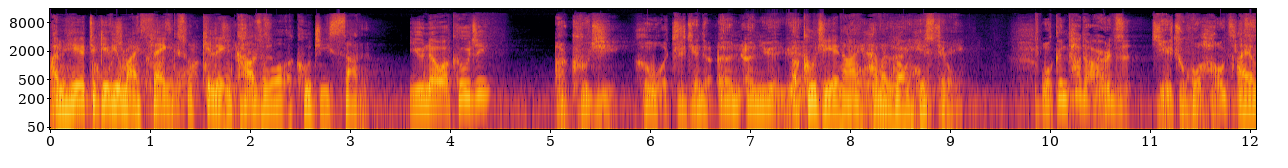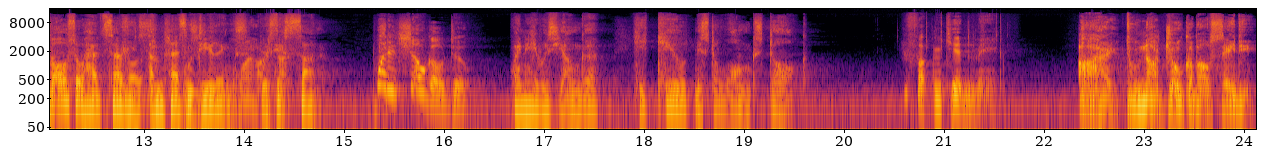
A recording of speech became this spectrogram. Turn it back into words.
I'm here to give you my thanks for killing Kazuo Akuji's son. You know Akuji? Akuji Akuji and I have a long history. I have also had several unpleasant dealings with his son. What did Shogo do? When he was younger, he killed Mr. Wong's dog. You fucking kidding me. I do not joke about Sadie.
